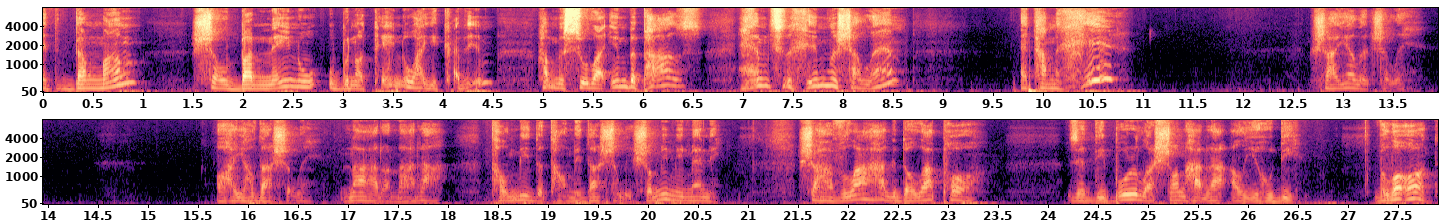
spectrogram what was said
את דמם של בנינו ובנותינו היקרים, המסולאים בפז, הם צריכים לשלם את המחיר שהילד שלי או הילדה שלי, נער או נערה, תלמיד או תלמידה שלי, שומעים ממני שהעוולה הגדולה פה זה דיבור לשון הרע על יהודי. ולא עוד,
